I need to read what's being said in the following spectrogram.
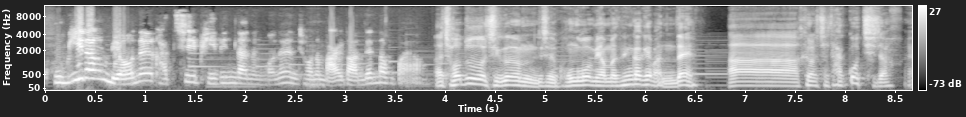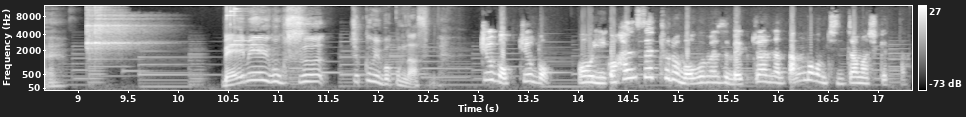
고기랑 면을 같이 비빈다는 거는 저는 말도 안 된다고 봐요. 아, 저도 지금 이제 곰곰이 한번 생각해 봤는데 아 그렇죠 닭꼬치죠. 예. 메밀국수 쭈꾸미 볶음 나왔습니다. 쭈복 쭈복. 어 이거 한 세트로 먹으면서 맥주 한 잔 딱 먹으면 진짜 맛있겠다.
